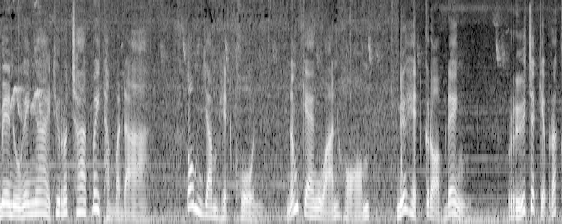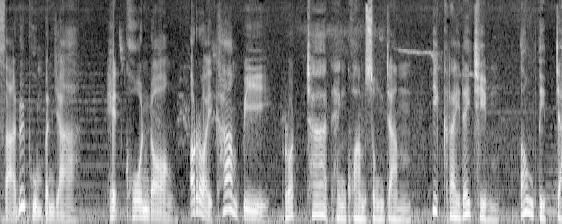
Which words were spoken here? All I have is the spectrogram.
เมนูง่าย ๆ ที่รสชาติไม่ธรรมดา ต้มยำเห็ดโคน น้ำแกงหวานหอม เนื้อเห็ดกรอบเด้ง หรือจะเก็บรักษาด้วยภูมิปัญญา เห็ดโคนดอง อร่อยข้ามปี รสชาติแห่งความทรงจำที่ใครได้ชิมต้องติดใจ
